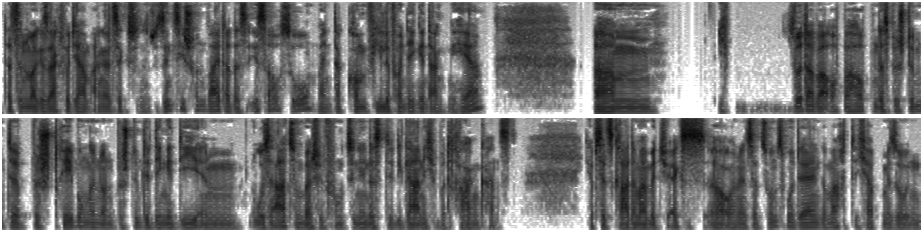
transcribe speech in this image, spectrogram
dass dann immer gesagt wird, ja, am Angelsächsischen sind sie schon weiter. Das ist auch so. Ich meine, da kommen viele von den Gedanken her. Ähm, ich würde aber auch behaupten, dass bestimmte Bestrebungen und bestimmte Dinge, die den USA zum Beispiel funktionieren, dass du die gar nicht übertragen kannst. Ich habe es jetzt gerade mal mit UX-Organisationsmodellen gemacht. Ich habe mir so in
